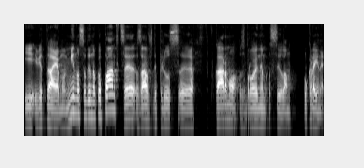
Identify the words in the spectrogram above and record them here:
і вітаємо. Мінус один окупант це завжди плюс в карму Збройним силам України.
